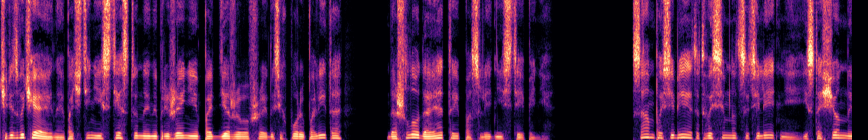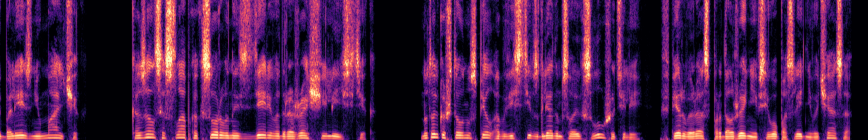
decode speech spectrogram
чрезвычайное, почти неестественное напряжение, поддерживавшее до сих пор Ипполита, дошло до этой последней степени. Сам по себе этот восемнадцатилетний, истощенный болезнью мальчик казался слаб, как сорванный с дерева дрожащий листик. Но только что он успел обвести взглядом своих слушателей в первый раз в продолжении всего последнего часа,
